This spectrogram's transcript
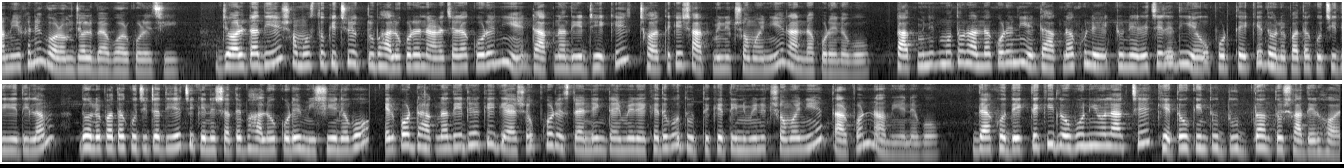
আমি এখানে গরম জল ব্যবহার করেছি। জলটা দিয়ে সমস্ত কিছু একটু ভালো করে নাড়াচাড়া করে নিয়ে ঢাকনা দিয়ে ঢেকে ছ থেকে সাত মিনিট সময় নিয়ে রান্না করে নেব। সাত মিনিট মতো রান্না করে নিয়ে ঢাকনা খুলে একটু নেড়ে চেড়ে দিয়ে ওপর থেকে ধনেপাতা কুচি দিয়ে দিলাম। ধনেপাতা কুচিটা দিয়ে চিকেনের সাথে ভালো করে মিশিয়ে নেব। এরপর ঢাকনা দিয়ে ঢেকে গ্যাস অফ করে স্ট্যান্ডিং টাইমে রেখে দেবো। দু থেকে তিন মিনিট সময় নিয়ে তারপর নামিয়ে নেব। দেখো, দেখতে কি লোভনীয় লাগছে? খেতেও কিন্তু দুর্দান্ত স্বাদের হয়।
